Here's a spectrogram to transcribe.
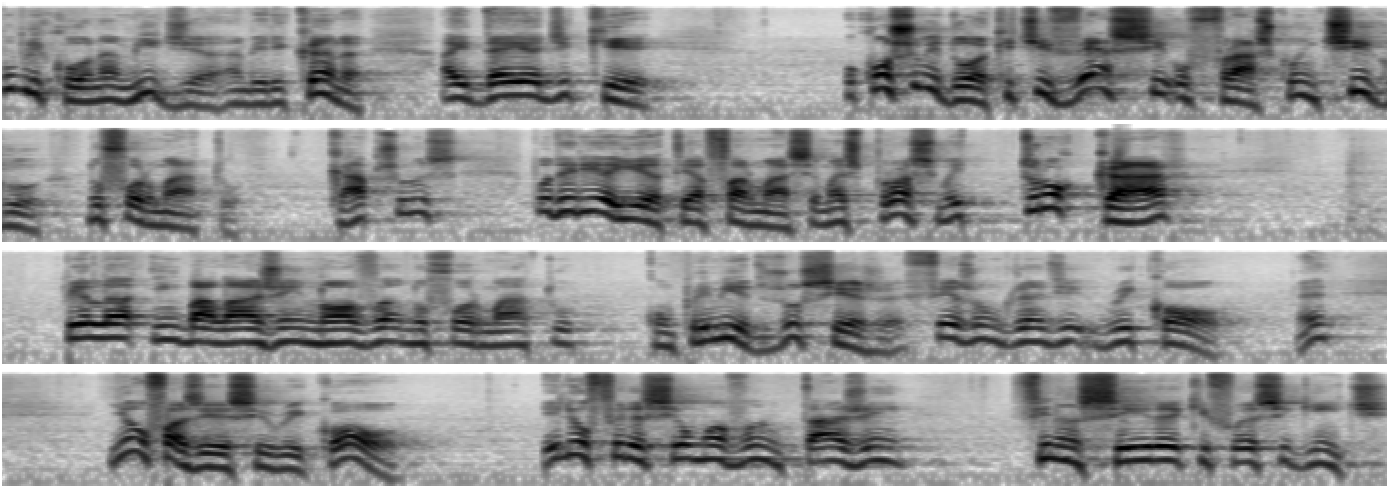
publicou na mídia americana a ideia de que o consumidor que tivesse o frasco antigo no formato cápsulas poderia ir até a farmácia mais próxima e trocar pela embalagem nova no formato comprimidos, ou seja, fez um grande recall. Né? E ao fazer esse recall, ele ofereceu uma vantagem financeira que foi a seguinte:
